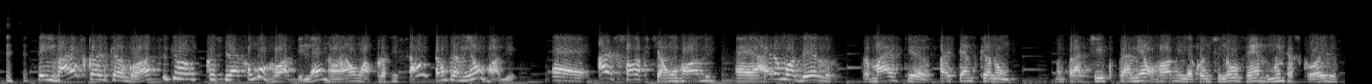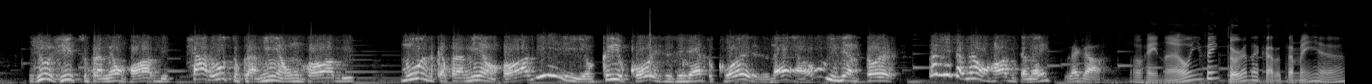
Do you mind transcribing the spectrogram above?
Tem várias coisas que eu gosto que eu vou considerar como hobby, né? Não é uma profissão, então pra mim é um hobby. É, Airsoft é um hobby. É, aeromodelo, por mais que faz tempo que eu não, não pratico, pra mim é um hobby, ainda continuo vendo muitas coisas. Jiu-jitsu pra mim é um hobby. Charuto pra mim é um hobby. Música pra mim é um hobby. Eu crio coisas, invento coisas, né? É um inventor. Pra mim também é um hobby também. Legal. O Reinan é um inventor, né, cara? Também é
